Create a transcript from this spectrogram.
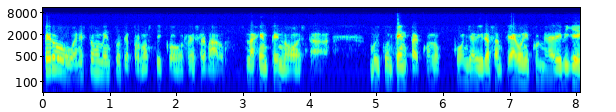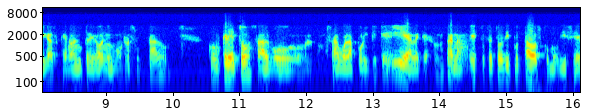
pero en estos momentos de pronóstico reservado. La gente no está muy contenta con, con Yadira Santiago ni con de Villegas, que no entregó ningún resultado concreto, salvo, salvo la politiquería, la que son tan abiertos estos diputados, como dice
